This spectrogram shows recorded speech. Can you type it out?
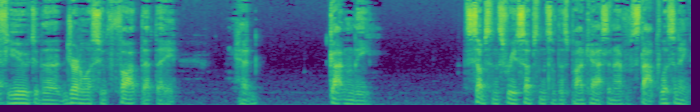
fu to the journalists who thought that they had gotten the substance free substance of this podcast and have stopped listening.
